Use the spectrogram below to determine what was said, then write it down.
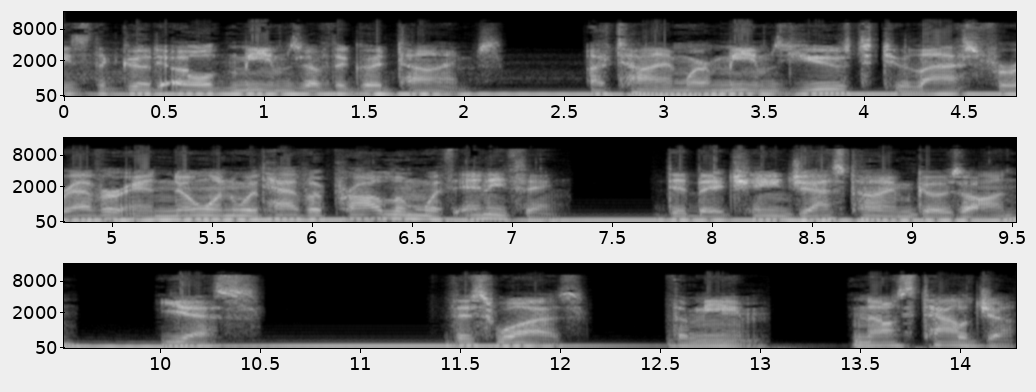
There lays the good old memes of the good times. A time where memes used to last forever and no one would have a problem with anything. Did they change as time goes on? Yes. This was the meme. Nostalgia.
